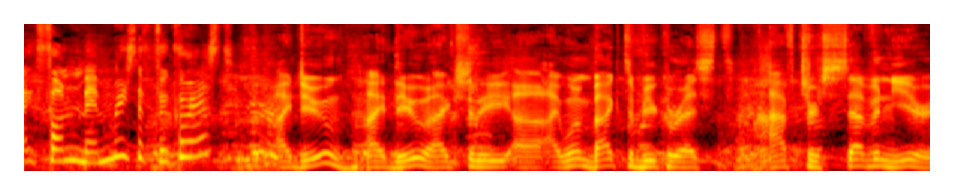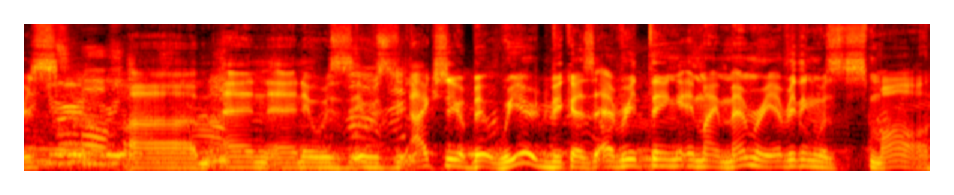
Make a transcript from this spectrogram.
like fond memories of Bucharest? I do, I do actually. Uh, I went back to Bucharest after seven years, um, and and it was it was actually a bit weird because everything in my memory, everything was small.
